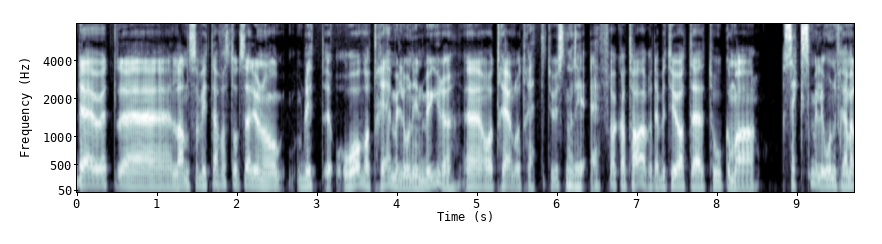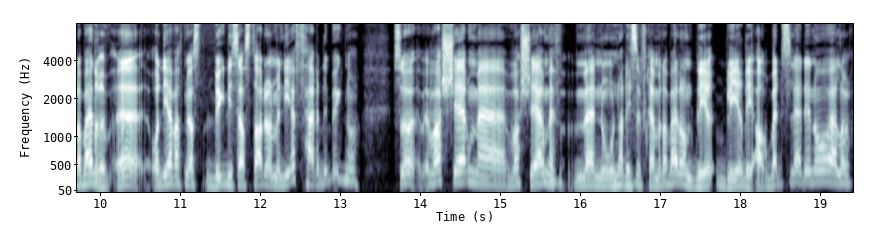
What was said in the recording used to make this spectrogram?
Det er jo et eh, land, så vidt jeg har forstått, så er det jo nå blitt over 3 millioner innbyggere. Eh, og 330 000 av de er fra Qatar. Det betyr at det er 2,6 millioner fremmedarbeidere. Eh, og de har vært med å bygge disse stadionene, men de er ferdigbygd nå. Så hva skjer med, hva skjer med, med noen av disse fremmedarbeiderne? Blir, blir de arbeidsledige nå, eller?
